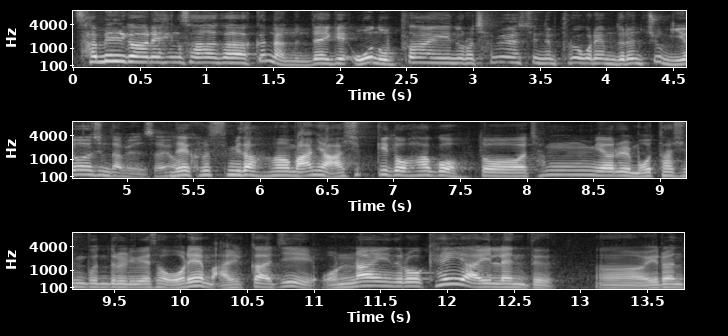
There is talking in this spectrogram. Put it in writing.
3일간의 행사가 끝났는데 이게 온 오프라인으로 참여할 수 있는 프로그램들은 쭉 이어진다면서요? 네, 그렇습니다. 어, 많이 아쉽기도 하고 또 참여를 못하신 분들을 위해서 올해 말까지 온라인으로 K 아일랜드 어, 이런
